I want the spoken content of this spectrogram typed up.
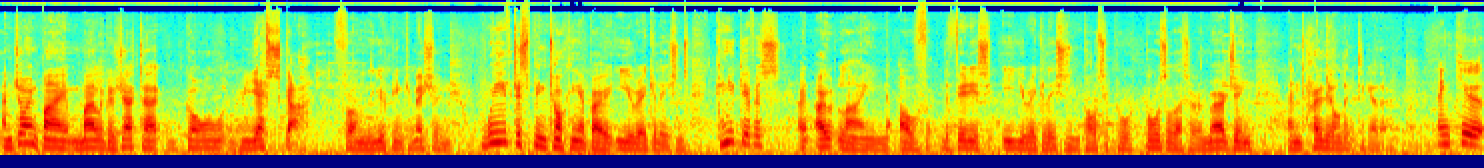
I'm joined by Malgorzata Golebiewska from the European Commission. We've just been talking about EU regulations. Can you give us an outline of the various EU regulations and policy proposals that are emerging and how they all link together? Thank you.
